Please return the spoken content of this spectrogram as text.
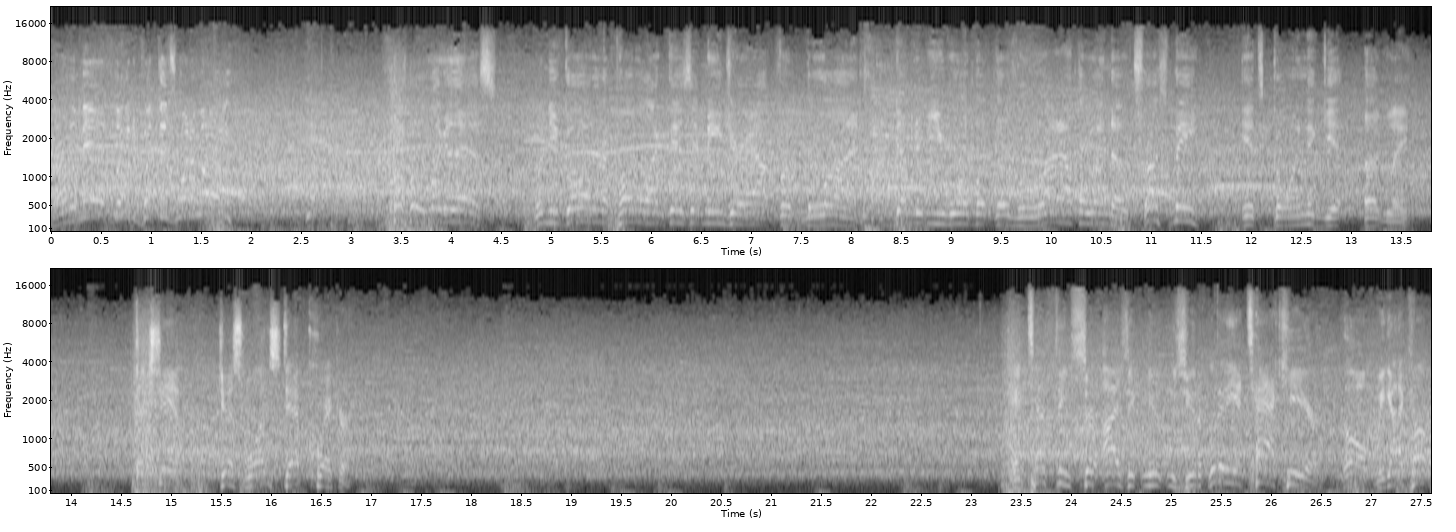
Oh, the Miz looking to put this one away. Oh, look at this. When you go at an opponent like this, it means you're out for blood. WWE World Book goes right out the window. Trust me, it's going to get ugly. The champ, just one step quicker. And testing Sir Isaac Newton's unit. Look at the attack here. Oh, we got to cover.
